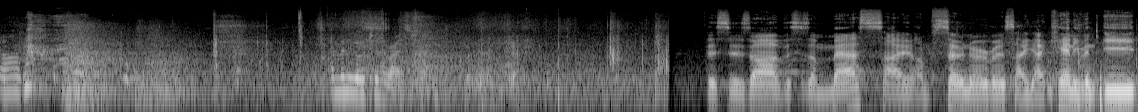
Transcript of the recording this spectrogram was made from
Um, I'm gonna go to the restroom. This is uh, this is a mess. I, I'm so nervous. I, I can't even eat,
